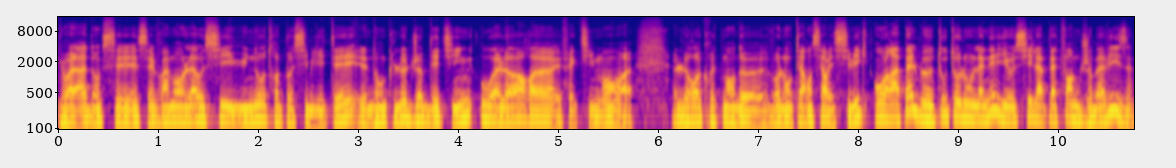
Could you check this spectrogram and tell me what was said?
Voilà, donc c'est vraiment là aussi une autre possibilité, donc le job dating ou alors euh, effectivement euh, le recrutement de volontaires en service civique. On le rappelle, tout au long de l'année, il y a aussi la plateforme JobAvise.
